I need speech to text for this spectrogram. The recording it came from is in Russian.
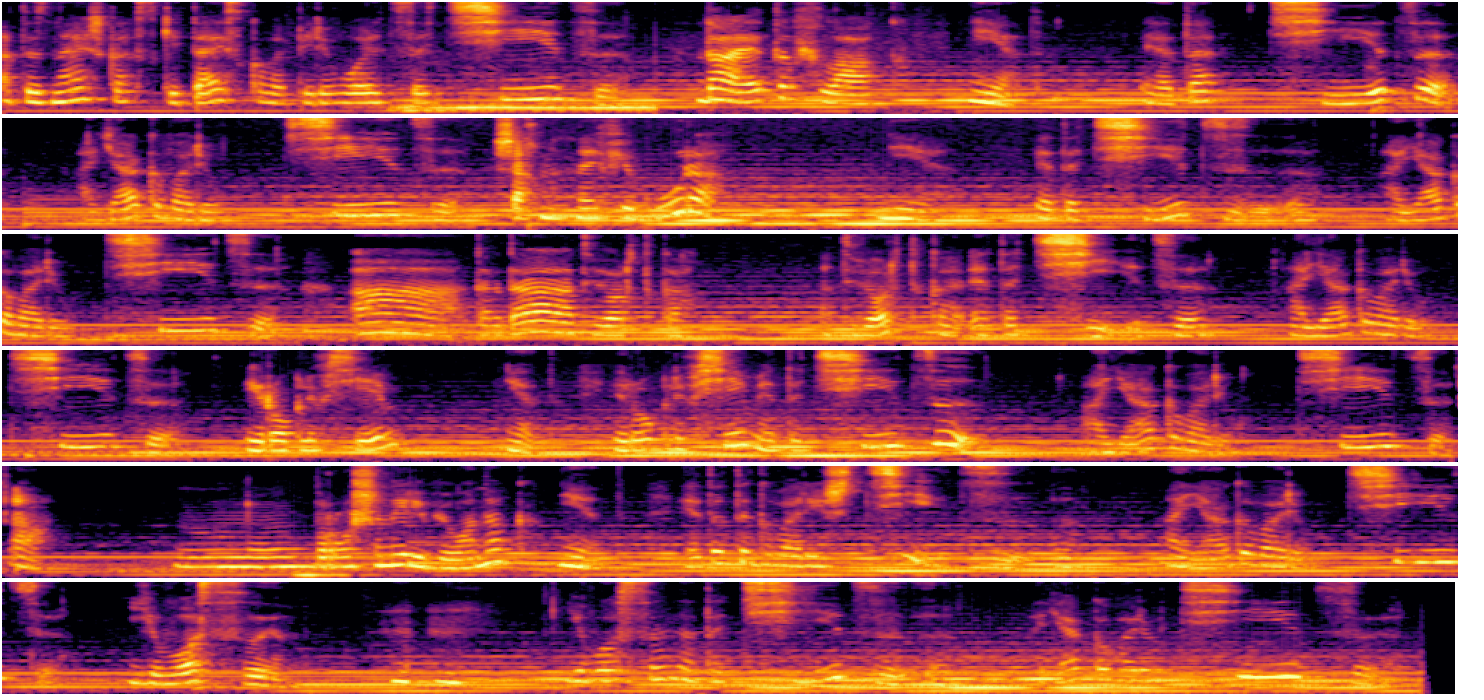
А ты знаешь, как с китайского переводится чицы? Да, это флаг. Нет, это чицы. А я говорю чицы. Шахматная фигура? Нет, это чицы. А я говорю чицы. А, тогда отвертка. Отвертка это чицы. А я говорю чицы. Иероглиф 7? Нет, иероглиф 7 это чицы. А я говорю чицы. А, ну, брошенный ребенок? Нет, это ты говоришь чицы. А я говорю чицы. Его сын. М-м. Его сын это чицы. А я говорю чицы.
